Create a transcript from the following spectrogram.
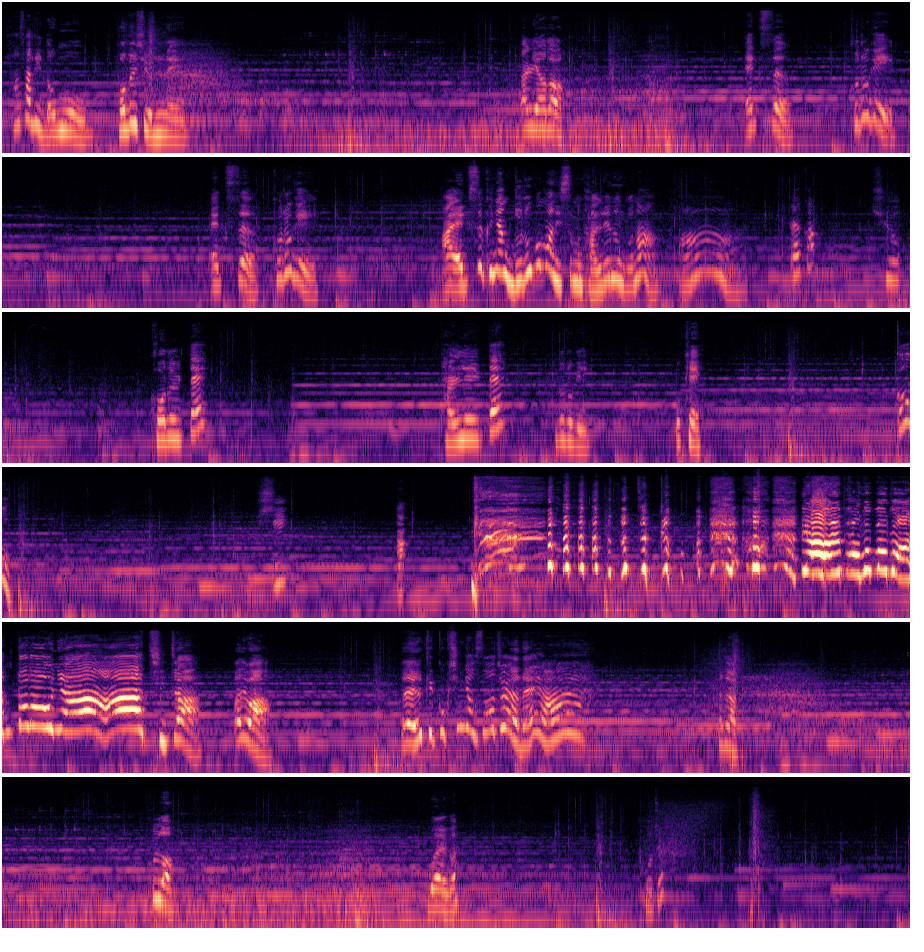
화살이 너무 버릇이 없네. 빨리 열어. X 구르기 X 구르기 아 X 그냥 누르고만 있으면 달리는구나. 아. 뺄까? 슉 걸을 때? 달릴 때? 누르기. 오케이. 고! C 아. 잠깐만. 야왜 봐도 봐도 안 따라오냐? 아 진짜. 빨리 와. 내가 이렇게 꼭 신경 써줘야 돼? 아 가자. 굴러. 뭐야 이거? 뭐죠?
